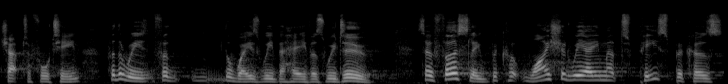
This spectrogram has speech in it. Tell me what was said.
chapter 14 for the, re- for the ways we behave as we do. So, firstly, because, why should we aim at peace? Because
